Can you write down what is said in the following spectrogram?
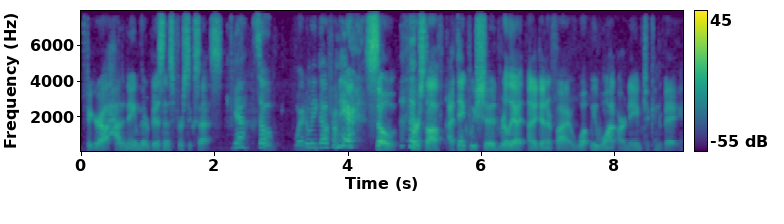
figure out how to name their business for success. Yeah, so where do we go from here? so first off, I think we should really identify what we want our name to convey.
